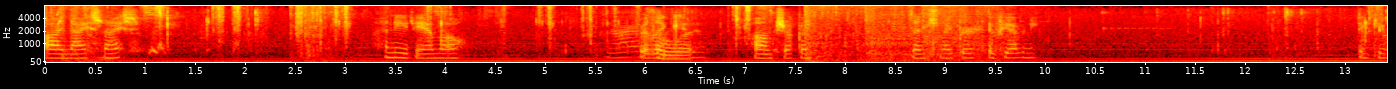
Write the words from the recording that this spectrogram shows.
Ah, nice, nice. I need ammo for For like what? um shotgun, then sniper if you have any. Thank you.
